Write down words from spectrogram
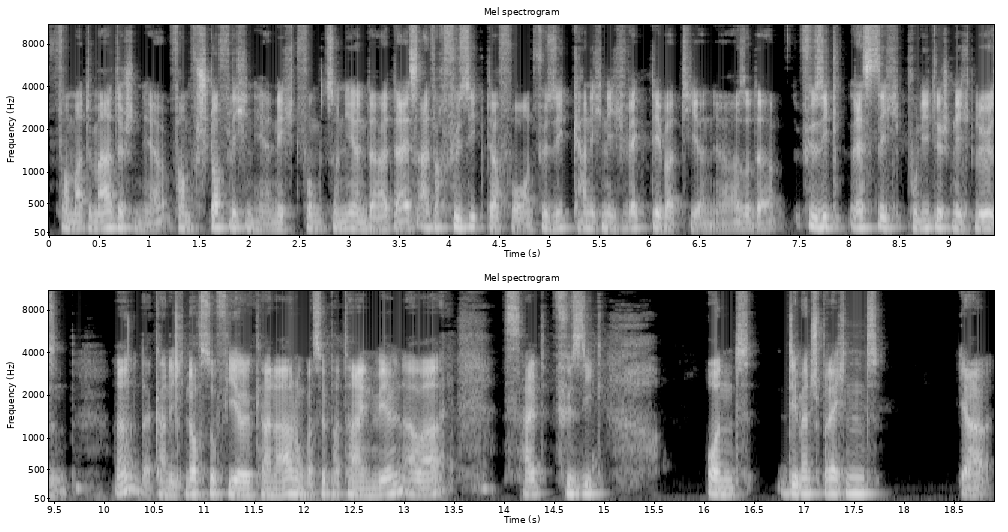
vom mathematischen her, vom stofflichen her nicht funktionieren. Da, da ist einfach Physik davor und Physik kann ich nicht wegdebattieren. Ja. Also da, Physik lässt sich politisch nicht lösen. Ne? Da kann ich noch so viel, keine Ahnung, was für Parteien wählen, aber es ist halt Physik. Und dementsprechend, ja,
